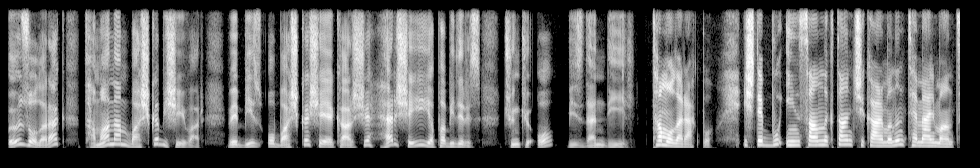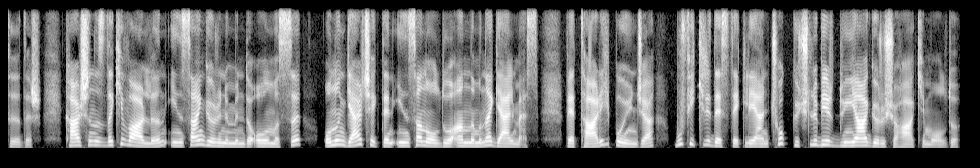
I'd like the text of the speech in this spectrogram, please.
öz olarak tamamen başka bir şey var ve biz o başka şeye karşı her şeyi yapabiliriz. Çünkü o bizden değil. Tam olarak bu. İşte bu insanlıktan çıkarmanın temel mantığıdır. Karşınızdaki varlığın insan görünümünde olması, onun gerçekten insan olduğu anlamına gelmez. Ve tarih boyunca bu fikri destekleyen çok güçlü bir dünya görüşü hakim oldu.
